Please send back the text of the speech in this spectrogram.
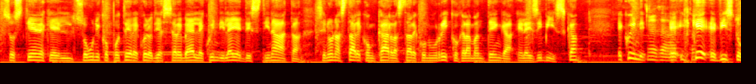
sostiene che il suo unico potere è quello di essere bella e quindi lei è destinata, se non a stare con Carla, a stare con un ricco che la mantenga e la esibisca. E quindi Esatto. eh, il che è visto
